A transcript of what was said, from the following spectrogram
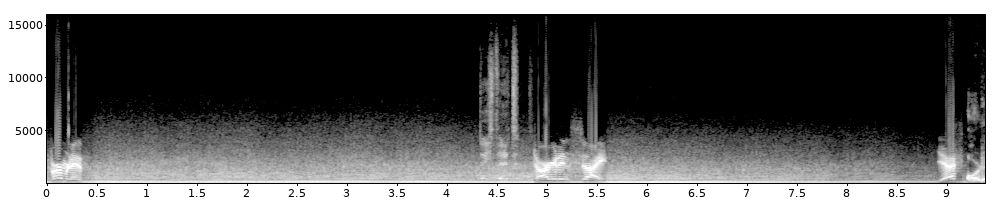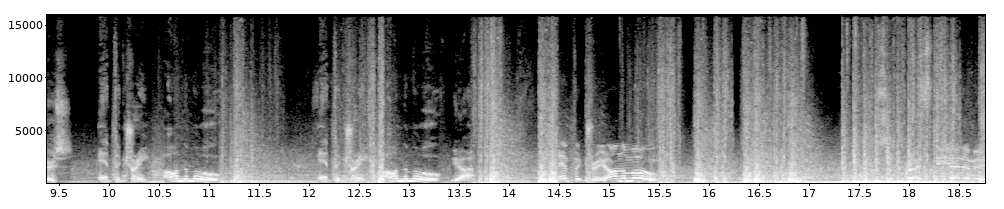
Affirmative. Target in sight. Yes? Orders. Infantry on the move. Infantry on the move. Yeah. Infantry on the move. Suppress the enemy.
